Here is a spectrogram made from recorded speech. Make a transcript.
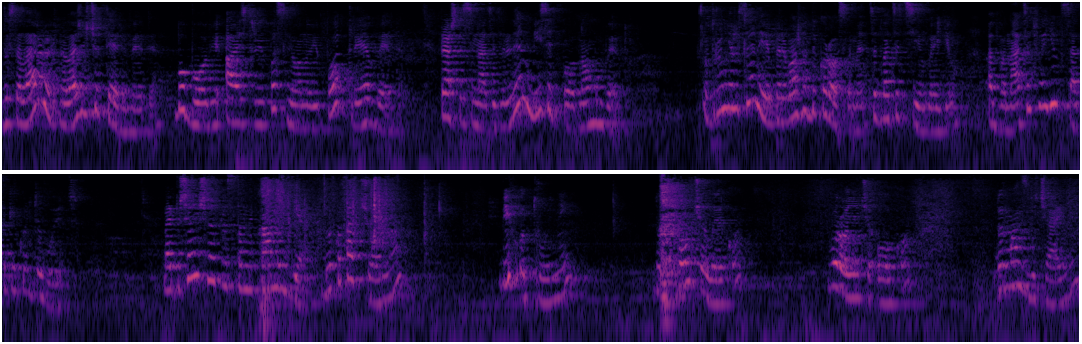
До селерових належить 4 види: бобові, айстрові, пасльонові по 3 види. Решта 17 родин містять по одному виду. Отруйні рослини є переважно дикорослими, це 27 видів, а 12 видів все-таки культивуються. Найпоширенішими представниками є блокота чорна, біг отруйний, дурковче лико, вороняче око, дурман звичайний,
